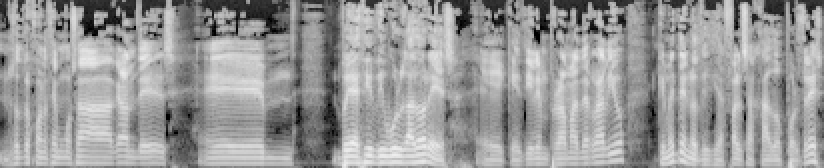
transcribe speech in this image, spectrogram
Nosotros conocemos a grandes, eh, voy a decir divulgadores, eh, que tienen programas de radio que meten noticias falsas cada dos por tres,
